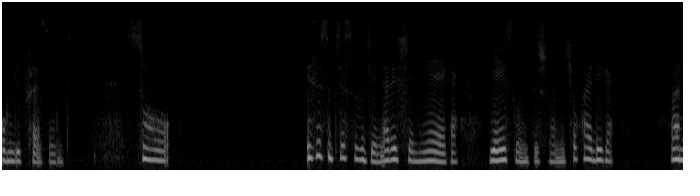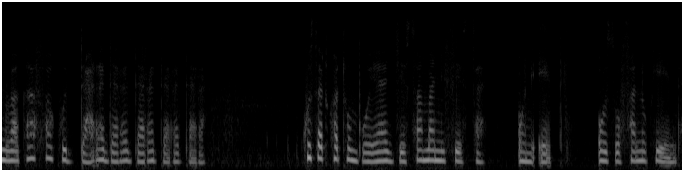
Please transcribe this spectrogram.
omnipresent. So isusu tisiu generation iyayaka yaizonzi zva nechokwadi ka vanhu vakafa kudhara dhara dhara dhara dhara kusati kwatomboya jesu amanifesta on earth ozofa nekuenda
